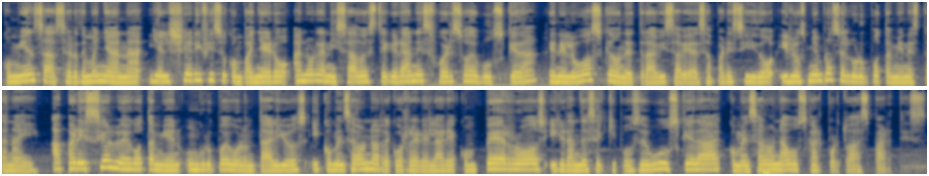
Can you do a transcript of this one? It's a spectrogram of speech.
comienza a ser de mañana y el sheriff y su compañero han organizado este gran esfuerzo de búsqueda en el bosque donde Travis había desaparecido y los miembros del grupo también están ahí. Apareció luego también un grupo de voluntarios y comenzaron a recorrer el área con perros y grandes equipos de búsqueda, comenzaron a buscar por todas partes.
